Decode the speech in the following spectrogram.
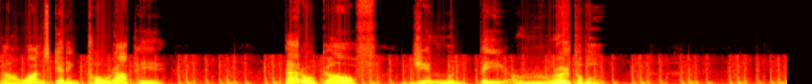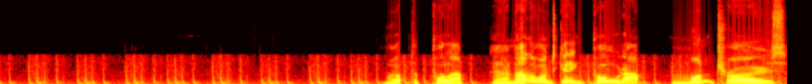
Oh, one's getting pulled up here. Battle Golf. Jim would be ropeable. We're up to pull up. And another one's getting pulled up. Montrose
